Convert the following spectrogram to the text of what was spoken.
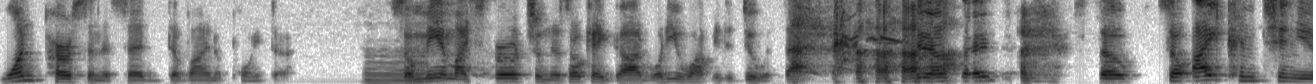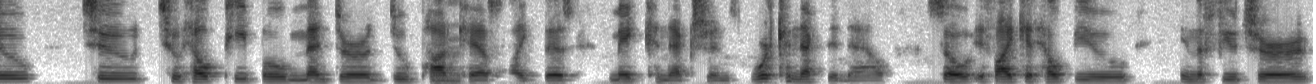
one person that said divine appointer. Mm. So me and my spiritualness, okay, God, what do you want me to do with that? you know what I'm saying? So so I continue to to help people mentor do mm. podcasts mm. like this make connections. We're connected now. So if i could help you in the future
